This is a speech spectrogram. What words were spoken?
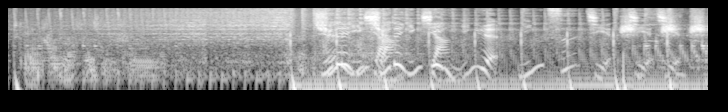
绝对影响绝对影响电影音乐名词解释解释。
